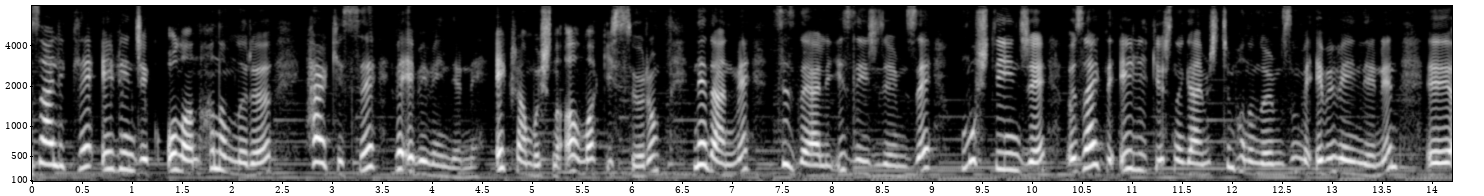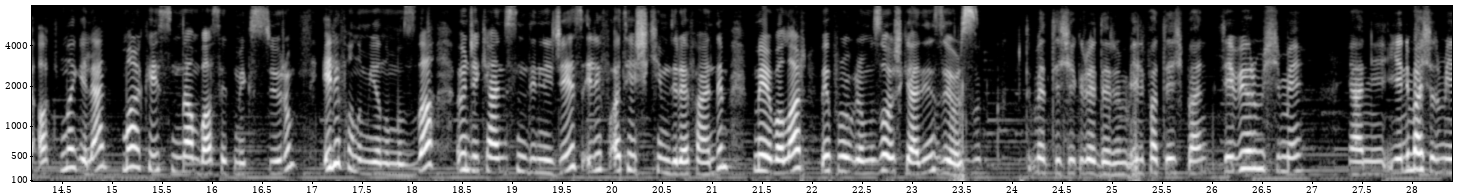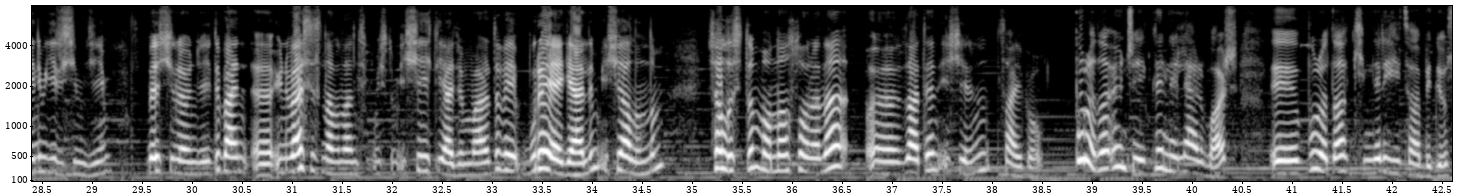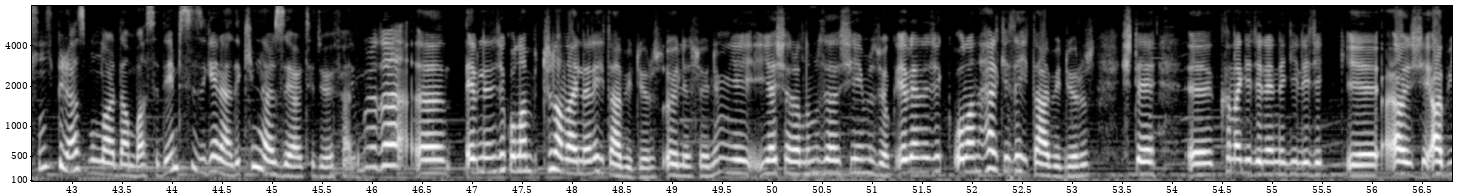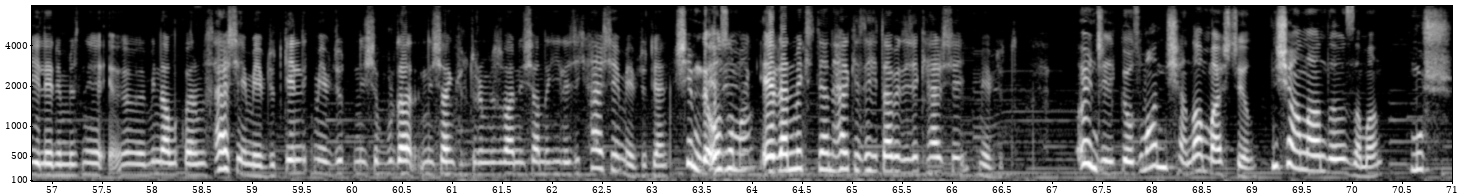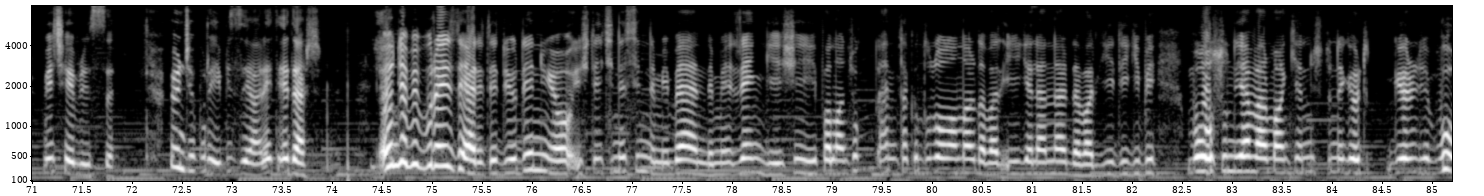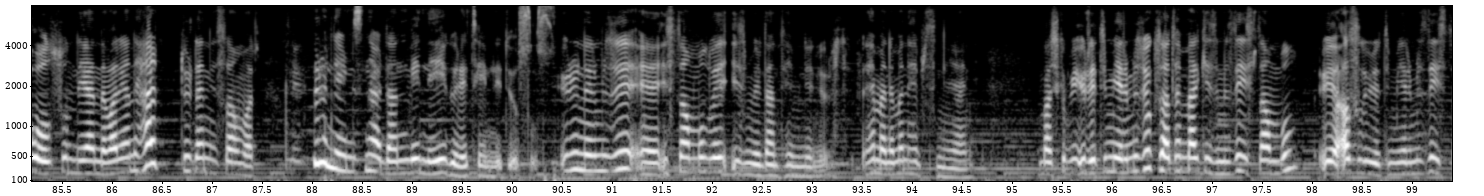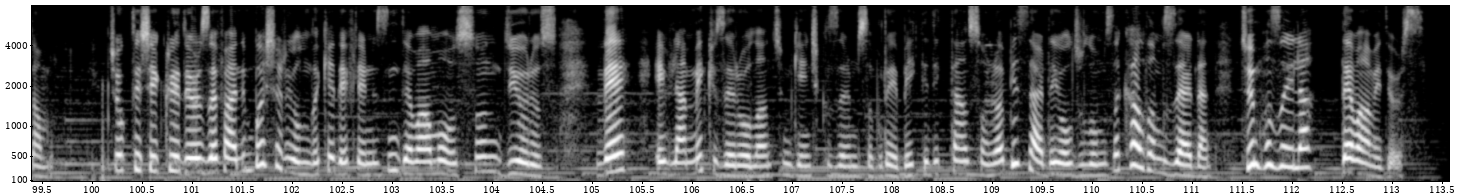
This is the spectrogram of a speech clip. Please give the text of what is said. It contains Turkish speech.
Özellikle evlenecek olan hanımları, herkesi ve ebeveynlerini ekran başına almak istiyorum. Neden mi? Siz değerli izleyicilerimize muş deyince özellikle evlilik yaşına gelmiş tüm hanımlarımızın ve ebeveynlerinin e, aklına gelen marka isimden bahsetmek istiyorum. Elif Hanım yanımızda. Önce kendisini dinleyeceğiz. Elif Ateş kimdir efendim? Merhabalar ve programımıza hoş geldiniz diyoruz. Ben teşekkür ederim. Elif Ateş ben. Seviyorum işimi. Yani yeni başladım, yeni bir girişimciyim. 5 yıl önceydi. Ben e, üniversite sınavından çıkmıştım. İşe ihtiyacım vardı ve buraya geldim, işe alındım. Çalıştım. Ondan sonra da e, zaten iş yerinin sahibi oldum. Burada öncelikle neler var? Ee, burada kimlere hitap ediyorsunuz? Biraz bunlardan bahsedeyim. Sizi genelde kimler ziyaret ediyor efendim? Burada e, evlenecek olan bütün adaylara hitap ediyoruz. Öyle söyleyeyim. Ya- yaş aralığımız ya şeyimiz yok. Evlenecek olan herkese hitap ediyoruz. İşte e, kına gecelerine gelecek e, şey abiyelerimiz, ne, e, binalıklarımız her şey mevcut. Gelinlik mevcut. Nişan, burada nişan kültürümüz var. Nişanda giyilecek her şey mevcut. Yani Şimdi o zaman evlenmek isteyen herkese hitap edecek her şey mevcut. Öncelikle o zaman nişandan başlayalım. Nişanlandığınız zaman Muş ve çevresi önce burayı bir ziyaret eder. Önce bir burayı ziyaret ediyor, deniyor. İşte içine sindi mi, beğendi mi, rengi, şeyi falan çok hani takıntılı olanlar da var, iyi gelenler de var. Giydiği gibi bu olsun diyen var, mankenin üstünde gördük, görünce bu olsun diyen de var. Yani her türden insan var. Ürünlerimizi nereden ve neye göre temin ediyorsunuz? Ürünlerimizi e, İstanbul ve İzmir'den temin ediyoruz. Hemen hemen hepsini yani. Başka bir üretim yerimiz yok. Zaten merkezimizde İstanbul. E, Asıl üretim yerimiz de İstanbul. Çok teşekkür ediyoruz efendim. Başarı yolundaki hedeflerinizin devamı olsun diyoruz. Ve evlenmek üzere olan tüm genç kızlarımızı buraya bekledikten sonra bizler de yolculuğumuza kaldığımız yerden tüm hızıyla devam ediyoruz.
